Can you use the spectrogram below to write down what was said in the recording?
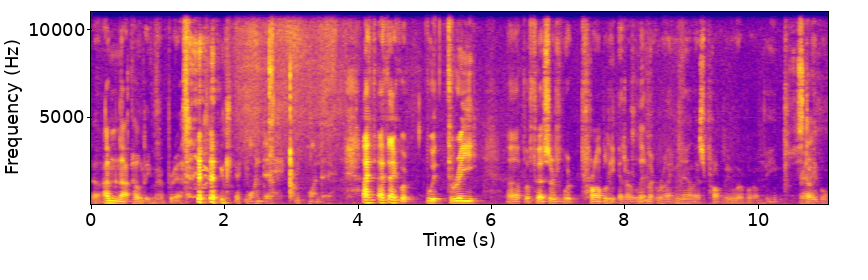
So I'm not holding my breath. okay. One day, one day. I, I think we're, with three uh, professors, we're probably at our limit right now. That's probably where we'll be stable.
